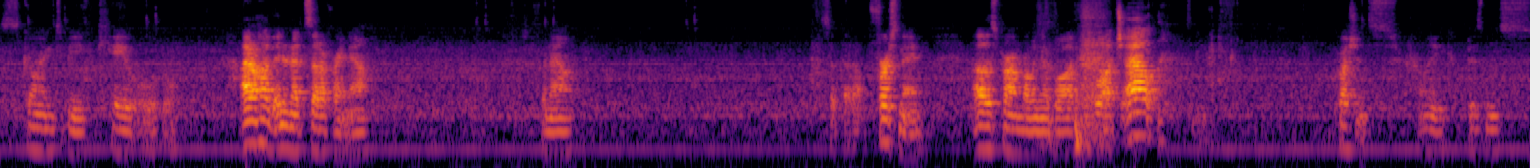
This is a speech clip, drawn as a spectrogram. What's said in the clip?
It's going to be cable. I don't have internet set up right now. For now. Set that up. First name. Uh, this part I'm probably going to watch, watch out. Questions? Like business.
